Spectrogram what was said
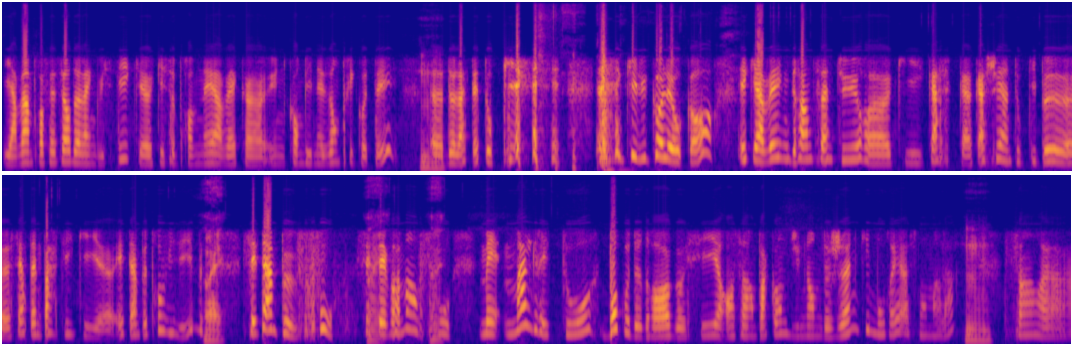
il y avait un professeur de linguistique euh, qui se promenait avec euh, une combinaison tricotée Mhm. de la tête aux pieds qui lui collait au corps et qui avait une grande ceinture qui cache- ca- cachait un tout petit peu certaines parties qui étaient un peu trop visibles. Ouais. C'était un peu fou. C'était Ouais. vraiment fou. Mais malgré tout, beaucoup de drogue aussi. On ne se rend pas compte du nombre de jeunes qui mouraient à ce moment-là. Mhm. Sans, euh,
